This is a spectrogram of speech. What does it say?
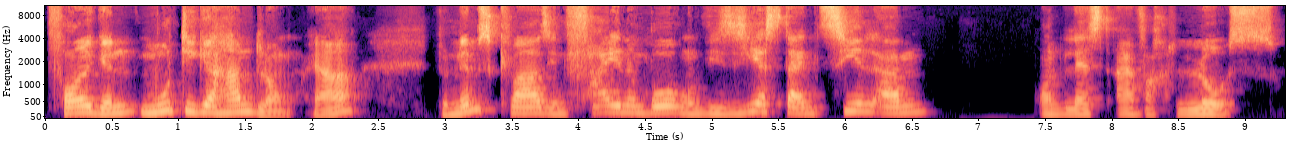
folgen mutige Handlungen, ja. Du nimmst quasi einen im Bogen und visierst dein Ziel an und lässt einfach los.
